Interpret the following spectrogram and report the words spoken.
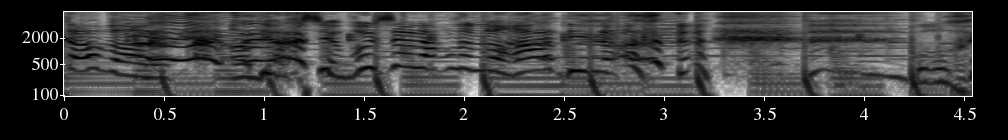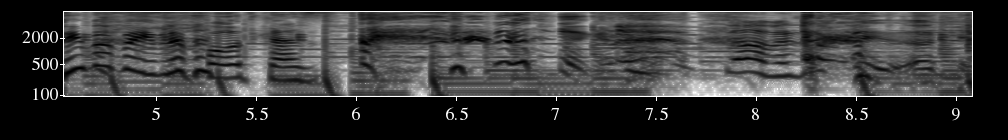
טוב, אורלי. עוד יחשבו שאנחנו נורא עדינות. ברוכים הבאים לפודקאסט. לא, אבל זה... אוקיי.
